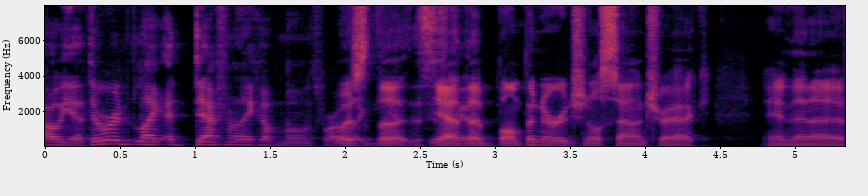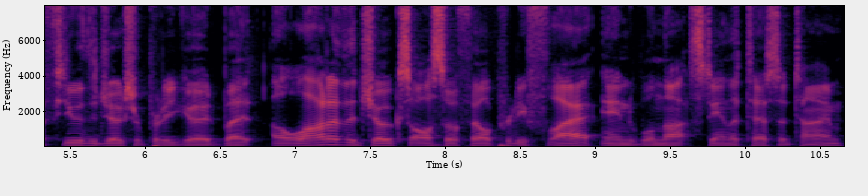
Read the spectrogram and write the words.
Oh yeah, there were like a, definitely a couple moments where I was Was like, yeah, the yeah good. the bumpin' original soundtrack, and then a few of the jokes were pretty good, but a lot of the jokes also fell pretty flat and will not stand the test of time.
